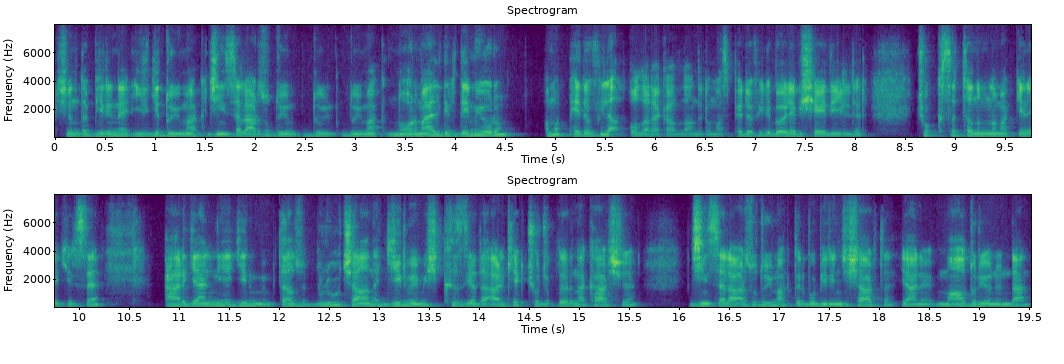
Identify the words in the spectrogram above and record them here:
yaşında birine ilgi duymak, cinsel arzu duy, duy, duymak normaldir demiyorum. Ama pedofil olarak adlandırılmaz. Pedofili böyle bir şey değildir. Çok kısa tanımlamak gerekirse ergenliğe girmemiş, daha doğrusu blue çağına girmemiş kız ya da erkek çocuklarına karşı cinsel arzu duymaktır. Bu birinci şartı. Yani mağdur yönünden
